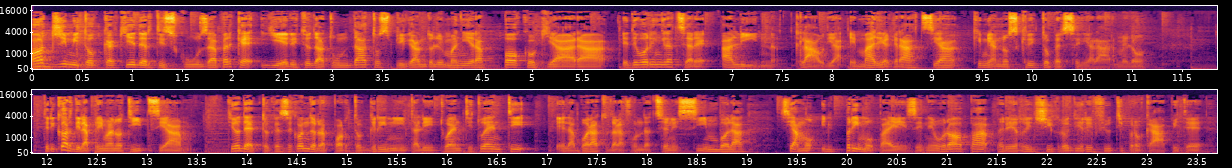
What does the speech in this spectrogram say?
Oggi mi tocca chiederti scusa perché ieri ti ho dato un dato spiegandolo in maniera poco chiara e devo ringraziare Aline, Claudia e Maria Grazia che mi hanno scritto per segnalarmelo. Ti ricordi la prima notizia? Ti ho detto che secondo il rapporto Green Italy 2020 elaborato dalla fondazione Simbola siamo il primo paese in Europa per il riciclo di rifiuti pro capite.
